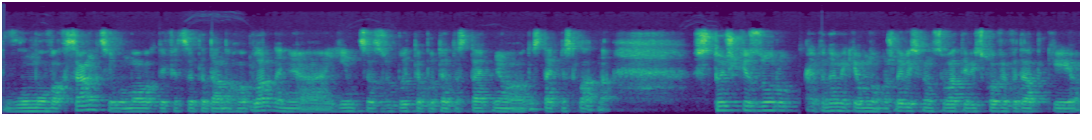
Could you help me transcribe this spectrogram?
в умовах санкцій, в умовах дефіциту даного обладнання. Їм це зробити буде достатньо достатньо складно. З точки зору економіки, ну можливість фінансувати військові видатки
